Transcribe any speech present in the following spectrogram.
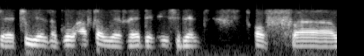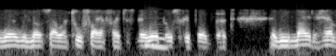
uh, two years ago, after we have had an incident of uh, where we lost our two firefighters, there mm. were those reports that we might have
